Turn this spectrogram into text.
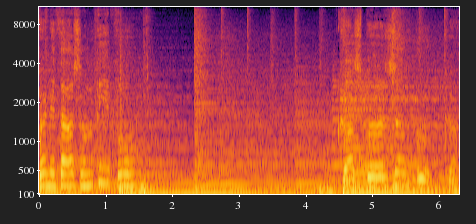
20,000 people. Crossbars are broken.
